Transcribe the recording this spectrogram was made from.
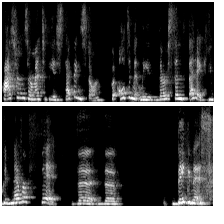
classrooms are meant to be a stepping stone but ultimately they're synthetic. You could never fit the the bigness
